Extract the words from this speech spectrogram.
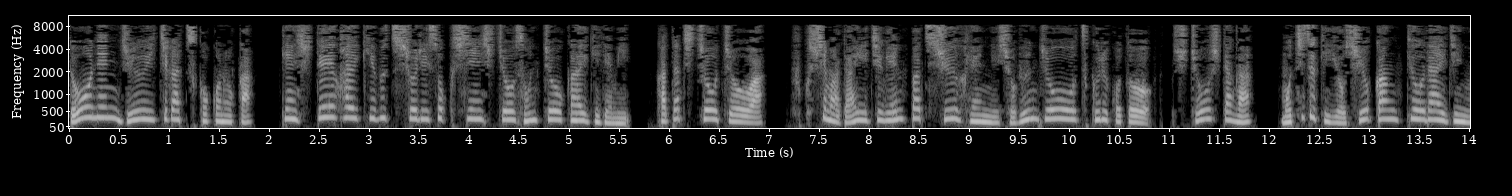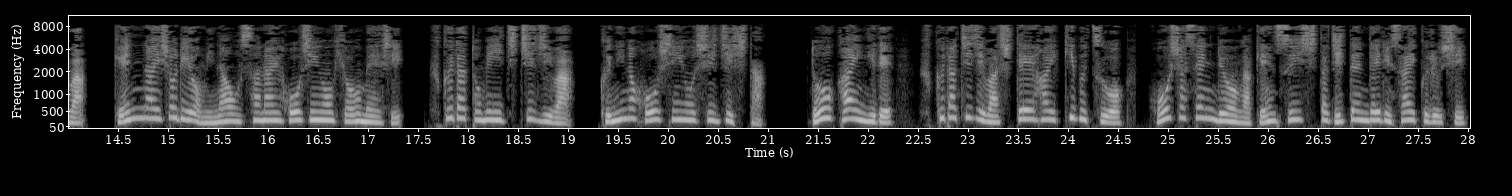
同年11月9日、県指定廃棄物処理促進市町村長会議でみ、形町長は福島第一原発周辺に処分場を作ることを主張したが、持月義夫環境大臣は県内処理を見直さない方針を表明し、福田富一知事は国の方針を指示した。同会議で福田知事は指定廃棄物を放射線量が減衰した時点でリサイクルし、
